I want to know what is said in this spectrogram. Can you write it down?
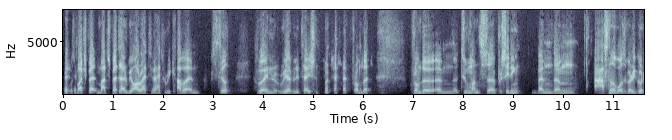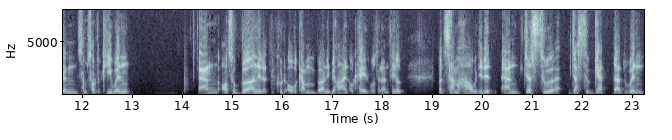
it was much better, much better, and we all had to had to recover, and still were in rehabilitation from the from the um, two months uh, preceding. And um, Arsenal was very good and some sort of a key win, and also Burnley that we could overcome Burnley behind. Okay, it was at Anfield, but somehow we did it, and just to just to get that win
